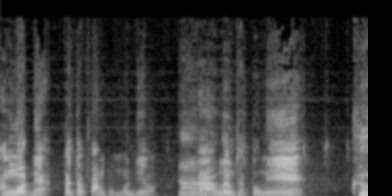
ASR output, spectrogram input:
ทั้งหมดเนี่ยก็จะฟังผมคนเดียวอ่าอ่าเริ่มจากตรงนี้ คือ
